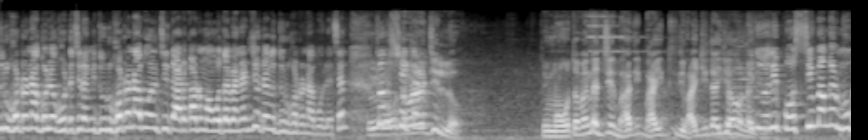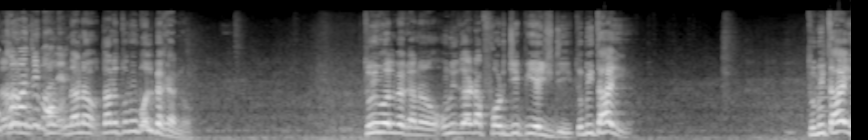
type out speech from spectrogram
দুর্ঘটনাগুলো ঘটেছিল আমি দুর্ঘটনা বলছি তার কারণ মমতা ব্যানার্জি ওটাকে দুর্ঘটনা বলেছেন। তো সেখানে তুমি মমতা ব্যানার্জির ভাজি ভাই ভাইজিটাই যাও কিন্তু যদি পশ্চিমবঙ্গের মুখ্যমন্ত্রী না, না, বলেন না না তাহলে তুমি বলবে কেন? তুমি বলবে কেন? উনি তো একটা ফোর জি পিএইচডি তুমি তাই? তুমি তাই?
